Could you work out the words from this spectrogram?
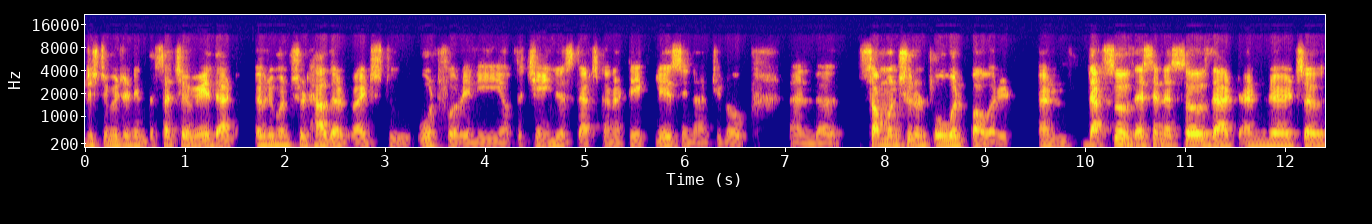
distributed in the, such a way that everyone should have their rights to vote for any of the changes that's going to take place in antelope. And uh, someone shouldn't overpower it. And that serves sns serves that and uh, it's a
